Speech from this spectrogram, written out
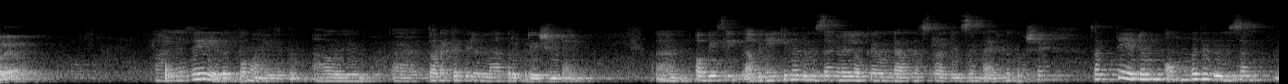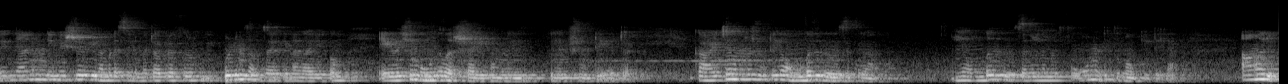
പറയാമോ? വളരെ എളുപ്പമായിരുന്നു ആ ഒരു തുടക്കത്തിലുള്ള പ്രിപ്പറേഷൻ ടൈം. ഒബ്വിയസ്ലി അഭിനയിക്കുന്ന ദിവസങ്ങളിലൊക്കെ ഉണ്ടാകുന്ന സ്ട്രഗിൾസ് ഉണ്ടായിരുന്നു. പക്ഷേ സത്യമായിട്ടും ഒമ്പത് ദിവസം ഞാനും നിമിഷവി നമ്മുടെ സിനിമറ്റോഗ്രാഫറും ഇപ്പോഴും സംസാരിക്കുന്ന കാര്യം ഇപ്പം ഏകദേശം മൂന്ന് വർഷമായി നമ്മൾ ഈ ഫിലിം ഷൂട്ട് ചെയ്തിട്ട്. കാഴ്ച നമ്മൾ ഷൂട്ട് ചെയ്ത ഒമ്പത് ദിവസത്തിലാണ്. ഈ ഒമ്പത് ദിവസങ്ങൾ നമ്മൾ ഫോൺ എടുത്ത് നോക്കിയിട്ടില്ല. ആരും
